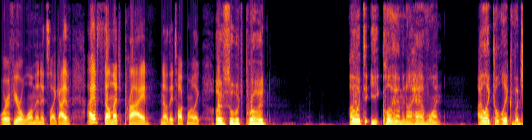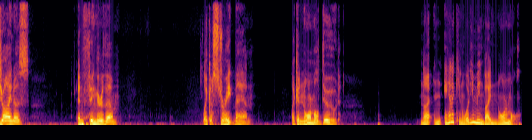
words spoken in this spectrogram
Or if you're a woman, it's like I've I have so much pride. No, they talk more like I have so much pride. I like to eat clam and I have one. I like to lick vaginas and finger them like a straight man, like a normal dude. Not Anikin, what do you mean by normal?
